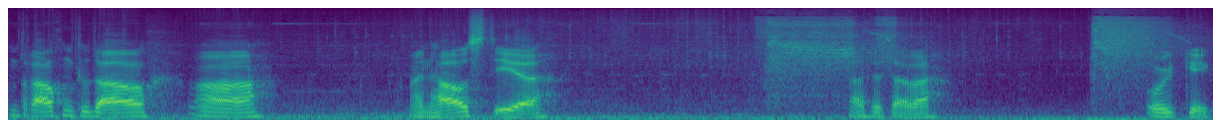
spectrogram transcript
Und rauchen tut auch. Oh, mein Haustier. Das ist aber ulkig.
